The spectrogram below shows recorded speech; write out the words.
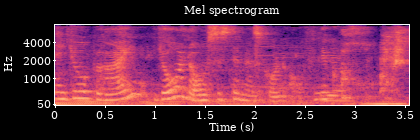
And your brain, your alarm system has gone off. And you go, Yes. oh gosh,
